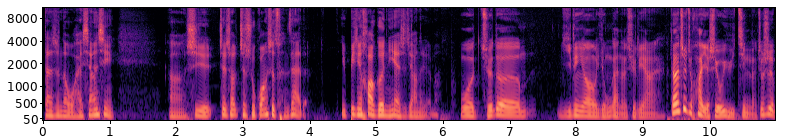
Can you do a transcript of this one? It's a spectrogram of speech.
但是呢，我还相信啊、是这束这束光是存在的。因为毕竟浩哥你也是这样的人嘛。我觉得一定要勇敢的去恋爱。当然，这句话也是有语境的，就是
